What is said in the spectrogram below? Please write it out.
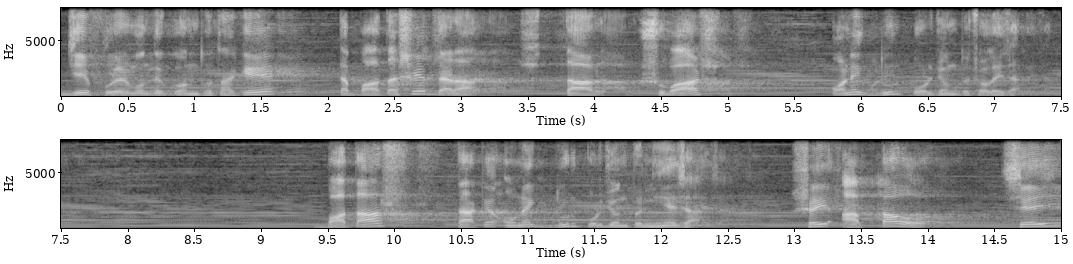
যে ফুলের মধ্যে গন্ধ থাকে, তা বাতাসের দ্বারা তার সুবাস অনেক দূর পর্যন্ত চলে যায়। বাতাস তাকে অনেক দূর পর্যন্ত নিয়ে যায়। সেই আত্মাও সেই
